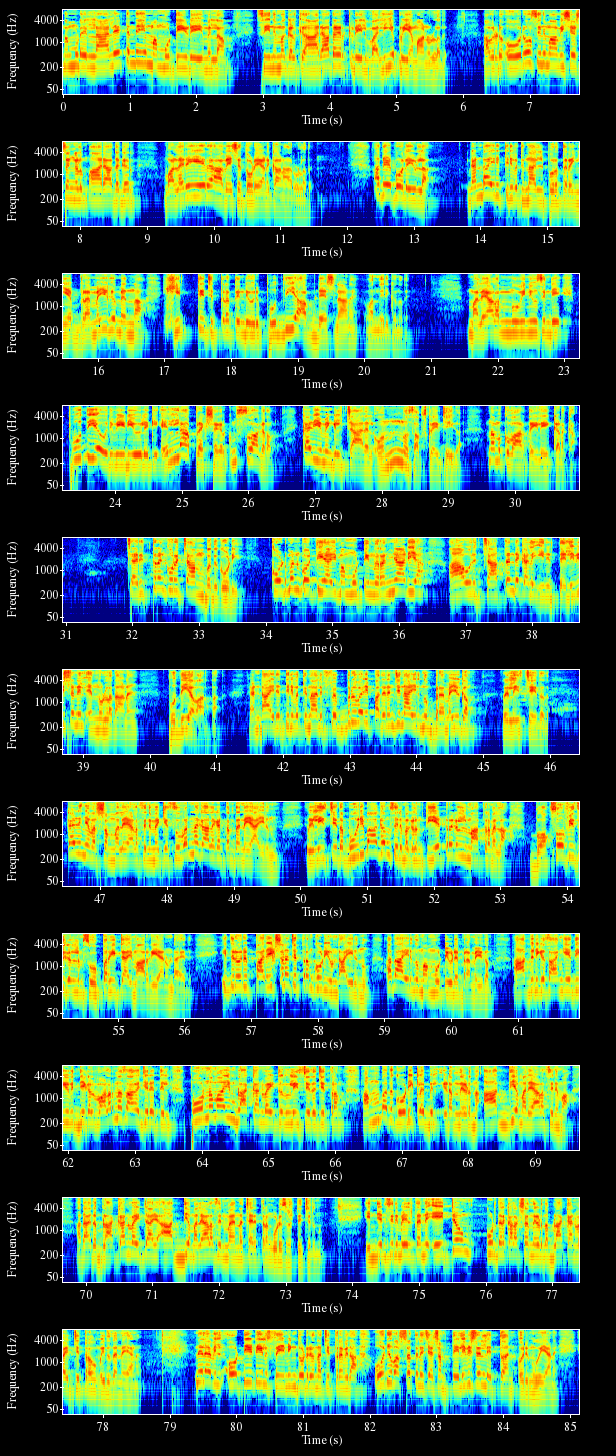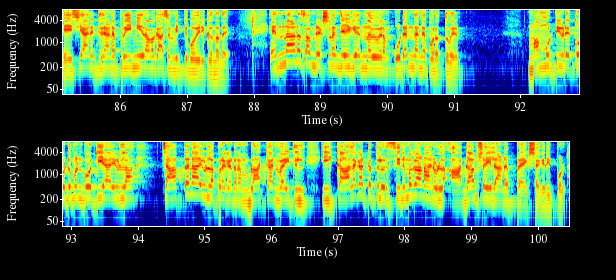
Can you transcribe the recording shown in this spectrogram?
നമ്മുടെ ലാലേട്ടന്റെയും മമ്മൂട്ടിയുടെയും എല്ലാം സിനിമകൾക്ക് ആരാധകർക്കിടയിൽ വലിയ പ്രിയമാണുള്ളത്. അവരുടെ ഓരോ സിനിമാ വിശേഷങ്ങളും ആരാധകർ വളരെയേറെ ആവേശത്തോടെയാണ് കാണാറുള്ളത്. അതേപോലെയുള്ള രണ്ടായിരത്തി ഇരുപത്തിനാലിൽ പുറത്തിറങ്ങിയ ഭ്രമയുഗം എന്ന ഹിറ്റ് ചിത്രത്തിന്റെ ഒരു പുതിയ അപ്ഡേഷനാണ് വന്നിരിക്കുന്നത്. മലയാളം മൂവി ന്യൂസിന്റെ പുതിയ ഒരു വീഡിയോയിലേക്ക് എല്ലാ പ്രേക്ഷകർക്കും സ്വാഗതം. കഴിയുമെങ്കിൽ ചാനൽ ഒന്ന് സബ്സ്ക്രൈബ് ചെയ്യുക. നമുക്ക് വാർത്തയിലേക്ക് കിടക്കാം. ചരിത്രം കുറിച്ച അമ്പത് കോടി. കൊടുമൺ പോറ്റിയായി മമ്മൂട്ടി നിറഞ്ഞാടിയ ആ ഒരു ചാത്തന്റെ കളി ഇനി ടെലിവിഷനിൽ എന്നുള്ളതാണ് പുതിയ വാർത്ത. രണ്ടായിരത്തി ഇരുപത്തിനാല് ഫെബ്രുവരി പതിനഞ്ചിനായിരുന്നു ഭ്രമയുഗം റിലീസ് ചെയ്തത്. കഴിഞ്ഞ വർഷം മലയാള സിനിമയ്ക്ക് സുവർണ കാലഘട്ടം തന്നെയായിരുന്നു. റിലീസ് ചെയ്ത ഭൂരിഭാഗം സിനിമകളും തിയേറ്ററുകളിൽ മാത്രമല്ല ബോക്സ് ഓഫീസുകളിലും സൂപ്പർ ഹിറ്റായി മാറുകയാണുണ്ടായത്. ഇതിലൊരു പരീക്ഷണ ചിത്രം കൂടി ഉണ്ടായിരുന്നു. അതായിരുന്നു മമ്മൂട്ടിയുടെ ഭ്രമയുഗം. ആധുനിക സാങ്കേതിക വിദ്യകൾ വളർന്ന സാഹചര്യത്തിൽ പൂർണമായും ബ്ലാക്ക് ആൻഡ് വൈറ്റ് റിലീസ് ചെയ്ത ചിത്രം അമ്പത് കോടി ക്ലബിൽ ഇടം നേടുന്ന ആദ്യ മലയാള സിനിമ. അതായത് ബ്ലാക്ക് ആൻഡ് വൈറ്റ് ആയ ആദ്യ മലയാള സിനിമ എന്ന ചരിത്രം കൂടി സൃഷ്ടിച്ചിരുന്നു. ഇന്ത്യൻ സിനിമയിൽ തന്നെ ഏറ്റവും കൂടുതൽ കളക്ഷൻ നേടുന്ന ബ്ലാക്ക് ആൻഡ് വൈറ്റ് ചിത്രവും ഇതുതന്നെയാണ് നിലവിൽ ഒ ടി ടിയിൽ സ്ട്രീമിംഗ് തുടരുന്ന ചിത്രമിത ഒരു വർഷത്തിന് ശേഷം ടെലിവിഷനിൽ എത്താൻ ഒരുങ്ങുകയാണ്. ഏഷ്യാനെറ്റിനാണ് പ്രീമിയർ അവകാശം വിറ്റുപോയിരിക്കുന്നത്. എന്നാണ് സംരക്ഷണം ചെയ്യുക എന്ന വിവരം ഉടൻ തന്നെ പുറത്തുവരും മമ്മൂട്ടിയുടെ കൊടുമൺ പോറ്റിയായുള്ള ചാത്തനായുള്ള പ്രകടനം ബ്ലാക്ക് ആൻഡ് വൈറ്റിൽ ഈ കാലഘട്ടത്തിൽ ഒരു സിനിമ കാണാനുള്ള ആകാംക്ഷയിലാണ് പ്രേക്ഷകരിപ്പോൾ.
